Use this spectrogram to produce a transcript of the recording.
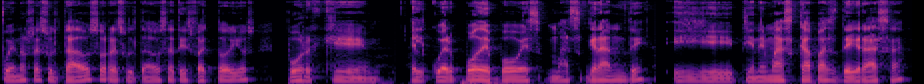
buenos resultados o resultados satisfactorios porque el cuerpo de Po es más grande y tiene más capas de grasa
